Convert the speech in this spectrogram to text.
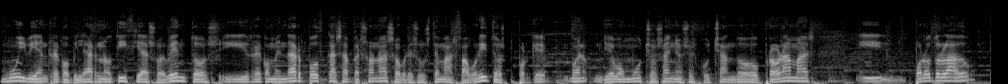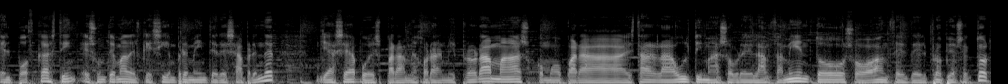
muy bien recopilar noticias o eventos y recomendar podcasts a personas sobre sus temas favoritos, porque, bueno, llevo muchos años escuchando programas y, por otro lado, el podcasting es un tema del que siempre me interesa aprender, ya sea pues para mejorar mis programas, como para estar a la última sobre lanzamientos o avances del propio sector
